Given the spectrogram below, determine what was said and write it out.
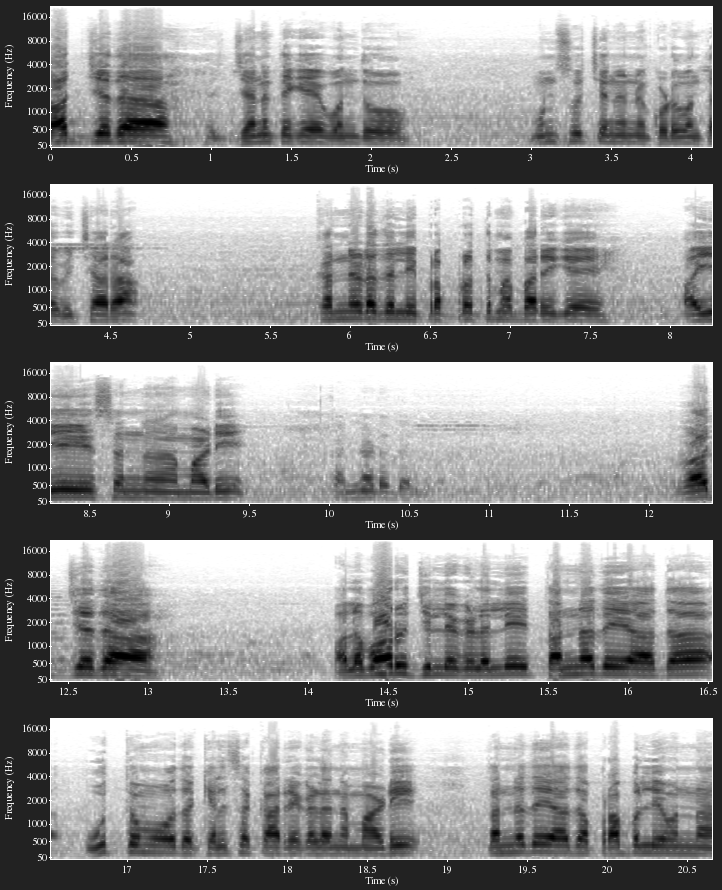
ರಾಜ್ಯದ ಜನತೆಗೆ ಒಂದು ಮುನ್ಸೂಚನೆಯನ್ನು ಕೊಡುವಂಥ ವಿಚಾರ. ಕನ್ನಡದಲ್ಲಿ ಪ್ರಪ್ರಥಮ ಬಾರಿಗೆ ಐ ಎ ಎಸ್ ಅನ್ನು ಮಾಡಿ. ಕನ್ನಡದಲ್ಲಿ? ರಾಜ್ಯದ ಹಲವಾರು ಜಿಲ್ಲೆಗಳಲ್ಲಿ ತನ್ನದೇ ಆದ ಉತ್ತಮವಾದ ಕೆಲಸ ಕಾರ್ಯಗಳನ್ನು ಮಾಡಿ ತನ್ನದೇ ಆದ ಪ್ರಾಬಲ್ಯವನ್ನು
